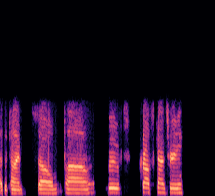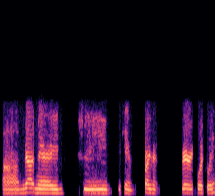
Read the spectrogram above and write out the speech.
at the time. So uh, moved cross country, um, got married. She became pregnant very quickly.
